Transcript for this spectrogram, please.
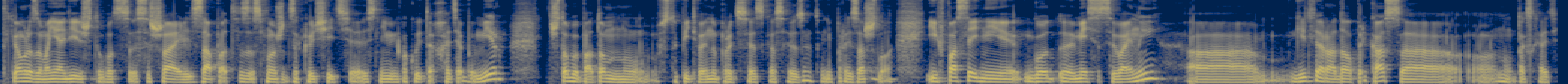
таким образом они надеялись, что вот США или Запад сможет заключить э, с ними какой-то хотя бы мир, чтобы потом ну, вступить в войну против Советского Союза. Это не произошло. И в последние год, э, месяцы войны а, Гитлер отдал приказ, ну, так сказать,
